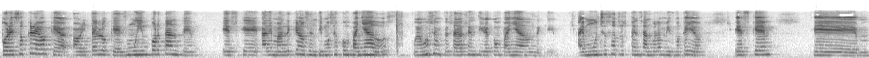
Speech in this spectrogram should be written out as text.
Por eso creo que ahorita lo que es muy importante es que además de que nos sentimos acompañados, podemos empezar a sentir acompañados de que hay muchos otros pensando lo mismo que yo, es que eh,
